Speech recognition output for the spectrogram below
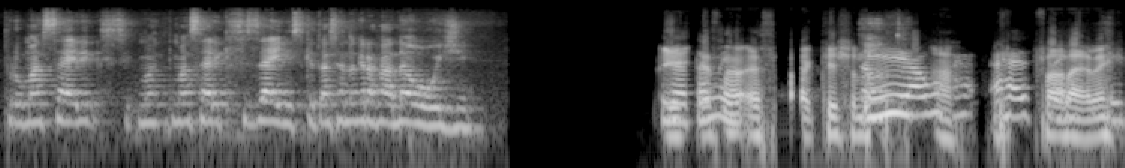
pra uma série, que- uma, uma série que fizer isso, que tá sendo gravada hoje. E essa, Exatamente. essa questão Não, E da. algo Ah, re- recente. fala ela, hein?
